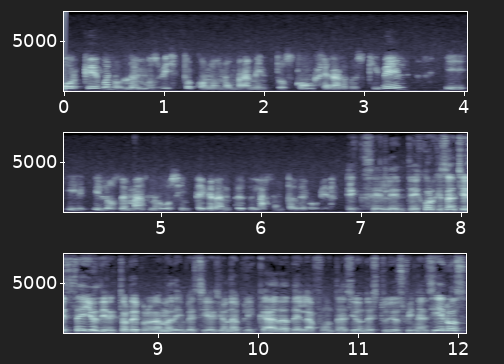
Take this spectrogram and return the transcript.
porque, bueno, lo hemos visto con los nombramientos con Gerardo Esquivel, y, los demás nuevos integrantes de la Junta de Gobierno. Excelente. Jorge Sánchez Tello, director del programa de investigación aplicada de la Fundación de Estudios Financieros.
